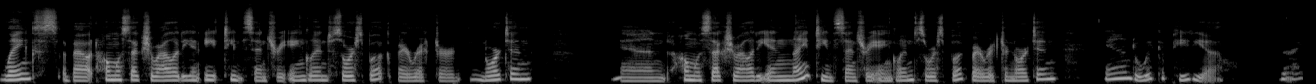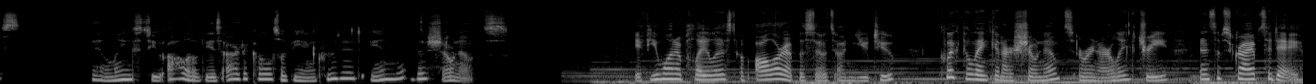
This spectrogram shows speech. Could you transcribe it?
links about homosexuality in 18th century England sourcebook by Rictor Norton, and homosexuality in 19th century England sourcebook by Rictor Norton, and Wikipedia. Nice. And links to all of these articles will be included in the show notes. If you want a playlist of all our episodes on YouTube, click the link in our show notes or in our link tree and subscribe today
